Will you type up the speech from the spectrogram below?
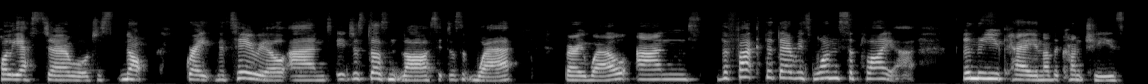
polyester or just not great material and it just doesn't last, it doesn't wear very well. And the fact that there is one supplier in the UK and other countries,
